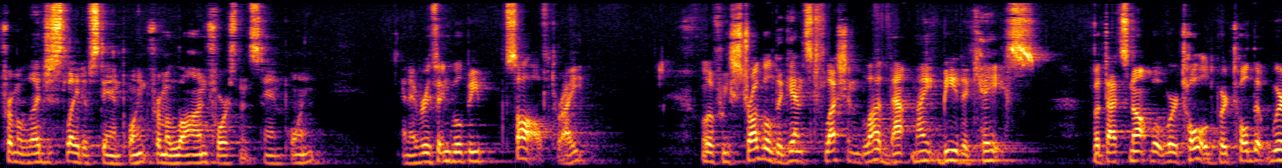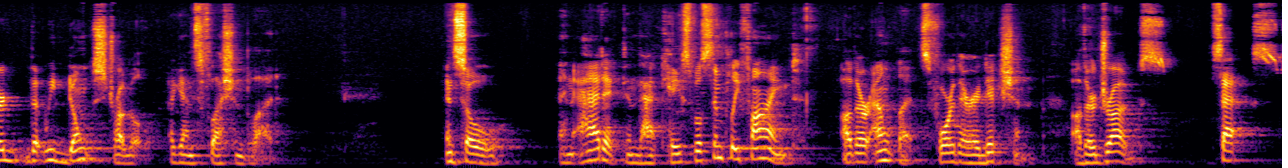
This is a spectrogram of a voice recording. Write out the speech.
from a legislative standpoint, from a law enforcement standpoint, and everything will be solved, right? Well, if we struggled against flesh and blood, that might be the case. But that's not what we're told. We're told that, we're, that we don't struggle against flesh and blood. And so, an addict in that case will simply find other outlets for their addiction other drugs, sex,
